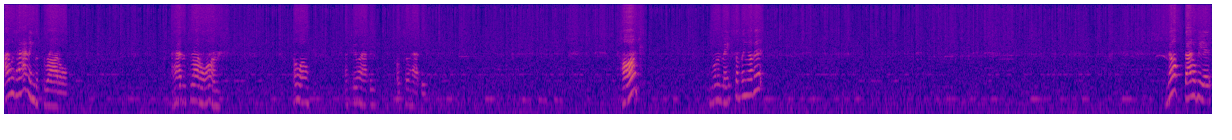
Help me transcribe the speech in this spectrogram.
I was having the throttle. I had the throttle on. Oh well. I feel happy. I'm so happy. Honk? You want to make something of it? Nope, that'll be it.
